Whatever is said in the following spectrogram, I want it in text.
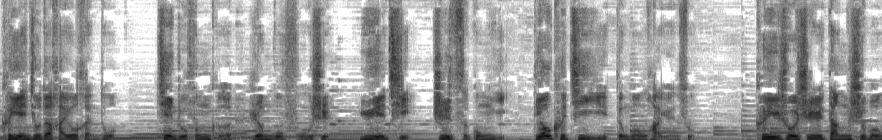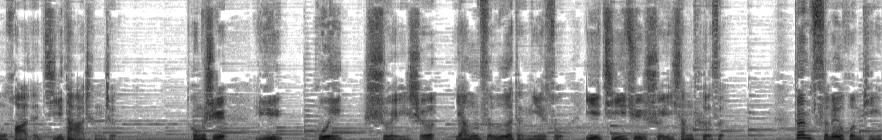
可研究的还有很多，建筑风格、人物服饰、乐器、制瓷工艺、雕刻技艺等文化元素，可以说是当时文化的集大成者。同时，鱼、龟、水蛇、扬子鳄等捏塑也极具水乡特色。但此类魂瓶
